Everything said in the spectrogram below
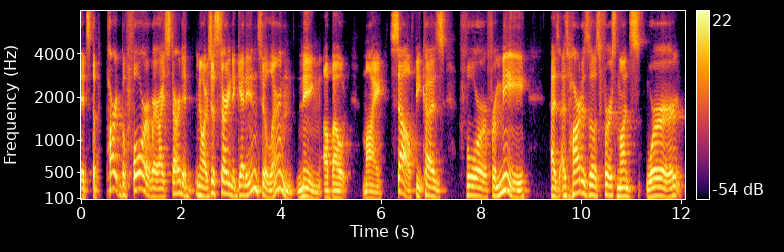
it's the part before where I started, you know, I was just starting to get into learning about myself because for for me, as as hard as those first months were,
